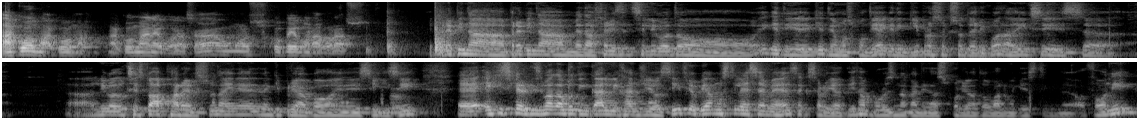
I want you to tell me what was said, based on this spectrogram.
Ακόμα, ακόμα. Ακόμα είναι αγοράσα, όμως σκοπεύω να αγοράσω. Πρέπει να, πρέπει να μεταφέρεις έτσι λίγο το, και, τη, και την Ομοσπονδία και την Κύπρο στο εξωτερικό, να δείξεις ε, ε, λίγο ξέρεις, το apparel σου, να είναι κυπριακό, είναι η εισήγηση. Ε, έχεις χαιρετίσματα από την Κάλλη Χαντζιωσήφ, η οποία μου στείλει SMS, δεν ξέρω γιατί, θα μπορούσε να κάνει ένα σχόλιο να το βάλουμε και στην οθόνη.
